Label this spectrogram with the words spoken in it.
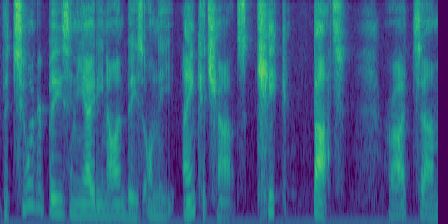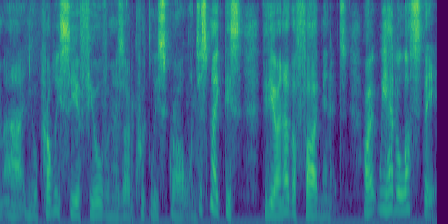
the 200 B's and the 89 B's on the anchor charts kick butt right um, uh, you'll probably see a few of them as I quickly scroll. I'll just make this video another five minutes. All right we had a loss there.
